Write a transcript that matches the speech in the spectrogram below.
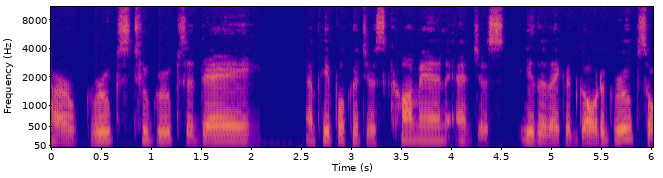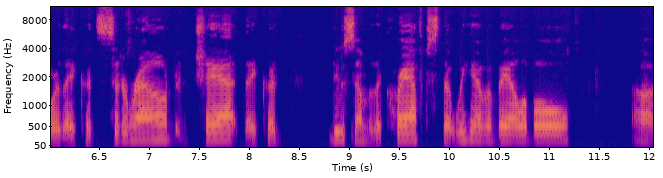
our groups, two groups a day, and people could just come in and just either they could go to groups or they could sit around and chat. They could do some of the crafts that we have available. Uh,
